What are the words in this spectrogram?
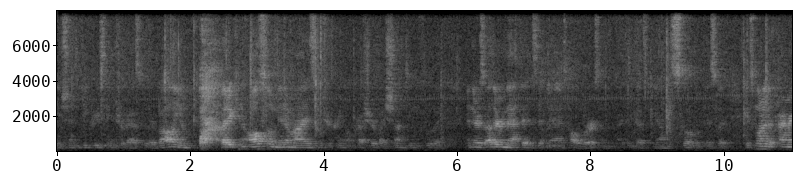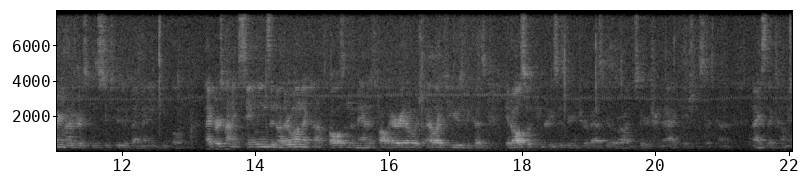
patient, decrease the intravascular volume, but it can also minimize intracranial pressure by shunting fluid. And there's other methods that mannitol works, and I think that's beyond the scope of this, but it's one of the primary measures instituted by many people Hypertonic saline is another one that kind of falls in the mannitol area, which I like to use because it also increases your intravascular volume. So your traumatic patients, that's kind of nice that come in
